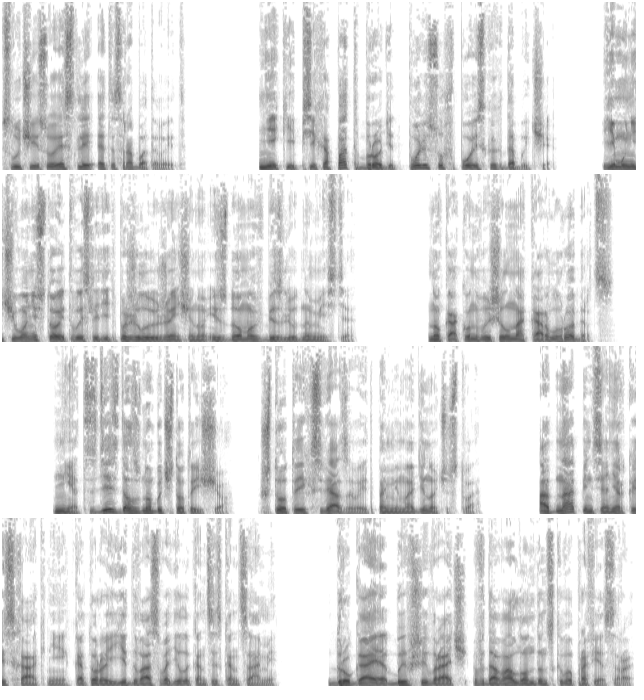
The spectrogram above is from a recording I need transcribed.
В случае с Уэсли это срабатывает. Некий психопат бродит по лесу в поисках добычи. Ему ничего не стоит выследить пожилую женщину из дома в безлюдном месте. Но как он вышел на Карлу Робертс? Нет, здесь должно быть что-то еще. Что-то их связывает, помимо одиночества. Одна – пенсионерка из Хакни, которая едва сводила концы с концами. Другая – бывший врач, вдова лондонского профессора.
